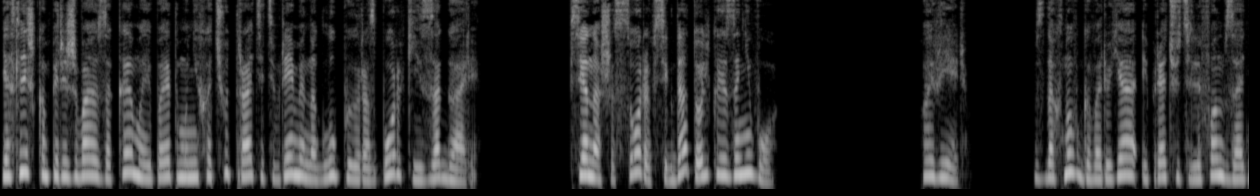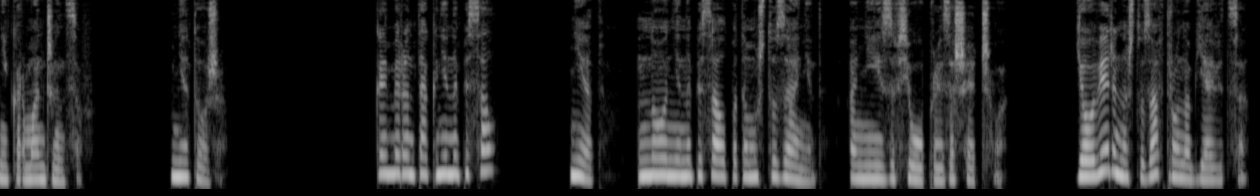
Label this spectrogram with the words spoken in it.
Я слишком переживаю за Кэма и поэтому не хочу тратить время на глупые разборки из-за Гарри. Все наши ссоры всегда только из-за него. Поверь. Вздохнув, говорю я и прячу телефон в задний карман джинсов. Мне тоже. Кэмерон так и не написал? Нет, но не написал, потому что занят, а не из-за всего произошедшего. Я уверена, что завтра он объявится.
